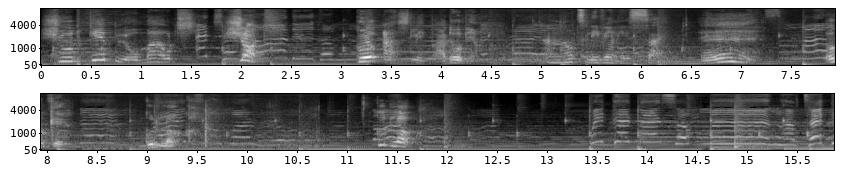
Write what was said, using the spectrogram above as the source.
should keep your mouths shut. Go and sleep, Adobium. I'm not leaving his side. Eh, okay. Good luck. Good luck. Wickedness of men have taken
